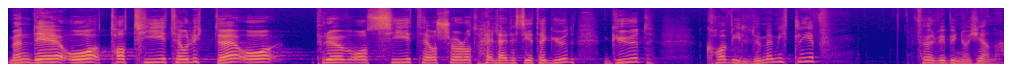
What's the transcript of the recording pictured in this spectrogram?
Men det å ta tid til å lytte og prøve å si til oss sjøl eller si til Gud Gud, hva vil du med mitt liv? før vi begynner å tjene.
